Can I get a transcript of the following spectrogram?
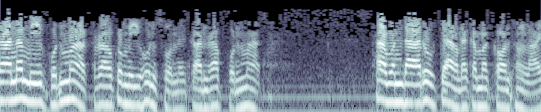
งานนั้นมีผลมาก เราก็มีหุ้นส่วนในการรับผลมาก ถ้าบรรดาลูกจ้างและกรรมกรทั้งหลาย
